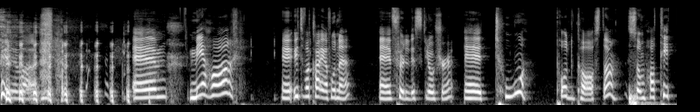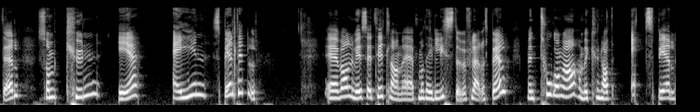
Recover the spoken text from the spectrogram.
det var um, Vi har, uh, ut fra hva jeg har funnet, eh, full disclosure, eh, to podkaster som har tittel som kun er én spilltittel. Eh, vanligvis er titlene på en måte en liste over flere spill, men to ganger har vi kun hatt ett spill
